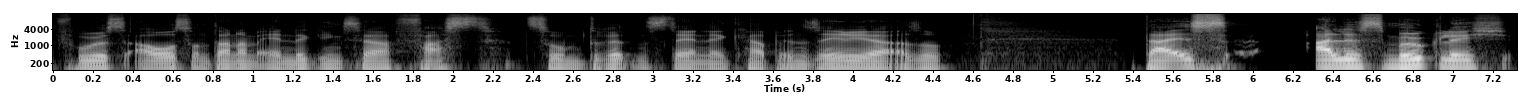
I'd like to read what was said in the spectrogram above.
Frühes Aus und dann am Ende ging es ja fast zum dritten Stanley Cup in Serie. Also da ist alles möglich.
